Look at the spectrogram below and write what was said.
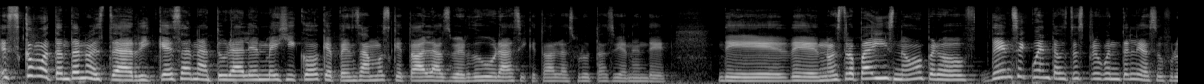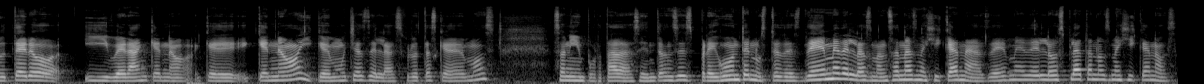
es como tanta nuestra riqueza natural en México que pensamos que todas las verduras y que todas las frutas vienen de, de, de nuestro país, ¿no? Pero dense cuenta, ustedes pregúntenle a su frutero y verán que no, que, que no, y que muchas de las frutas que vemos son importadas. Entonces pregunten ustedes, deme de las manzanas mexicanas, deme de los plátanos mexicanos.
